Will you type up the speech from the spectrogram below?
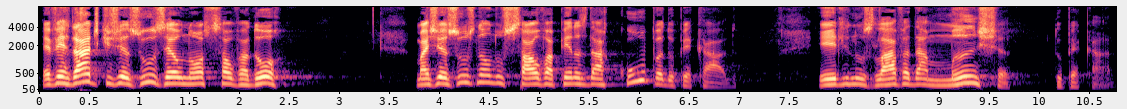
É verdade que Jesus é o nosso Salvador, mas Jesus não nos salva apenas da culpa do pecado, ele nos lava da mancha do pecado.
